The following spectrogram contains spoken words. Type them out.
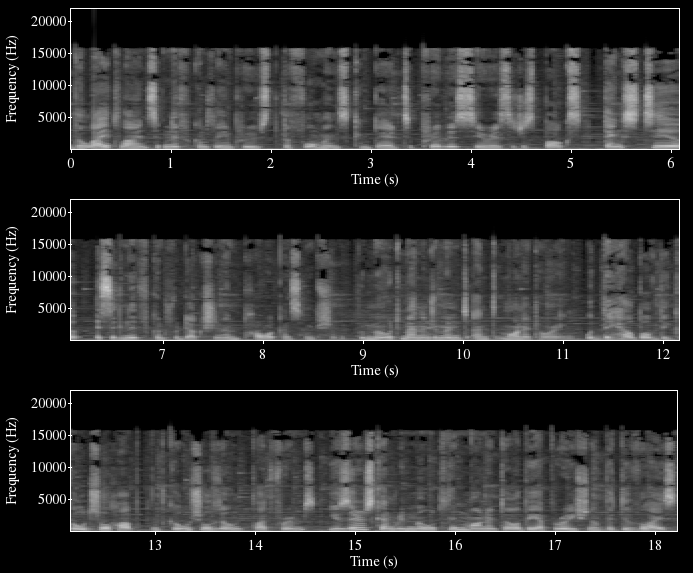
The Lite line significantly improves the performance compared to previous series such as Box, thanks to a significant reduction in power consumption, remote management and monitoring. With the help of the Goldshell Hub and Goldshell Zone platforms, users can remotely monitor the operation of the device.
